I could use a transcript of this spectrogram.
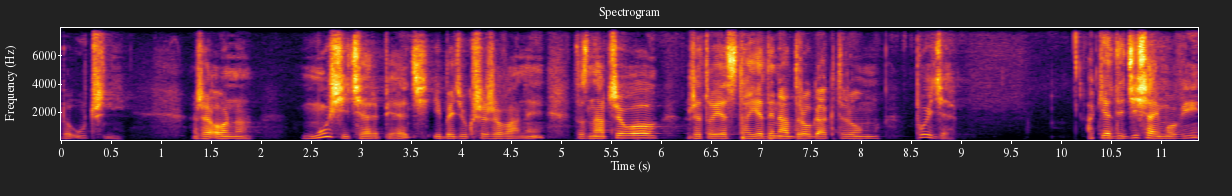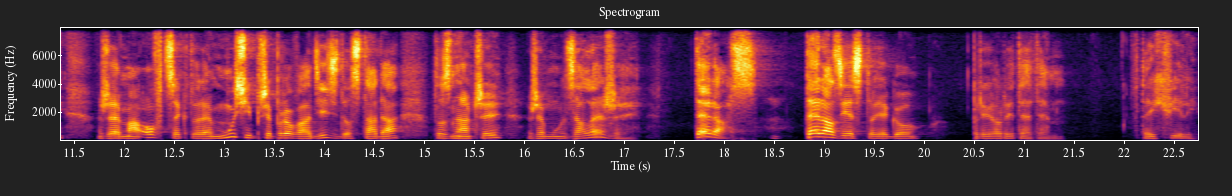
do uczniów, że on musi cierpieć i być ukrzyżowany, to znaczyło, że to jest ta jedyna droga, którą pójdzie. A kiedy dzisiaj mówi, że ma owce, które musi przyprowadzić do stada, to znaczy, że mu zależy. Teraz, teraz jest to jego priorytetem w tej chwili.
